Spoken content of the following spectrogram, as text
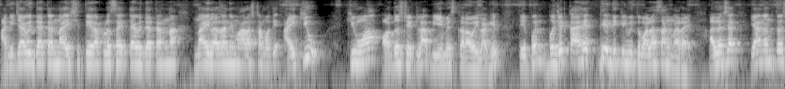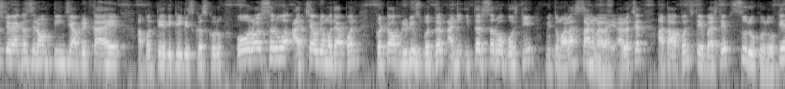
आणि ज्या विद्यार्थ्यांना एकशे तेरा प्लस आहेत त्या विद्यार्थ्यांना नाईलाजाने महाराष्ट्रामध्ये आय क्यू किंवा अदर स्टेटला बी एम एस करावे लागेल. ते पण बजेट काय आहे ते देखील मी तुम्हाला सांगणार आहे. लक्षात यानंतर स्टे वॅकन्सी राऊंड तीनचे अपडेट काय आहेत आपण ते देखील डिस्कस करू. ओव्हरऑल सर्व आजच्या व्हिडिओमध्ये आपण कट ऑफ रिड्यूसबद्दल आणि इतर सर्व गोष्टी मी तुम्हाला सांगणार आहे. लक्षात आता आपण स्टेप बाय स्टेप सुरू करू ओके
